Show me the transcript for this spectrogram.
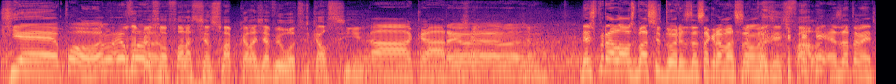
Que é, pô, eu, eu Quando vou... a pessoa fala sensual é porque ela já viu outro de calcinha. Ah, cara, eu, eu- deixa pra lá os bastidores dessa gravação. Depois né? a gente fala. Exatamente.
